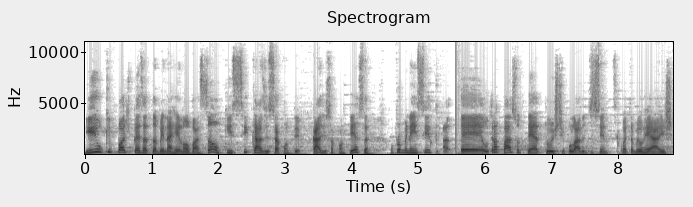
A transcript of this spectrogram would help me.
E o que pode pesar também na renovação, que se caso isso, aconte caso isso aconteça, o Fluminense é, ultrapassa o teto estipulado de 150 mil reais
